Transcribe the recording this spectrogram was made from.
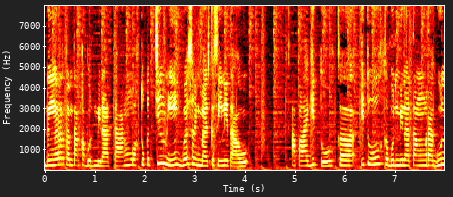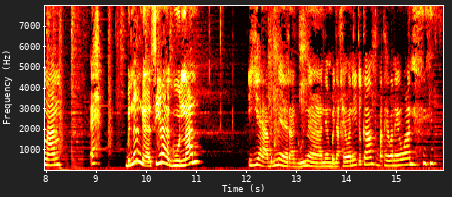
denger tentang kebun binatang. Waktu kecil nih, gue sering banget ke sini tahu. Apalagi tuh ke itu kebun binatang Ragunan. Eh, bener nggak sih Ragunan? Iya bener Ragunan yang banyak hewan itu kan tempat hewan-hewan.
